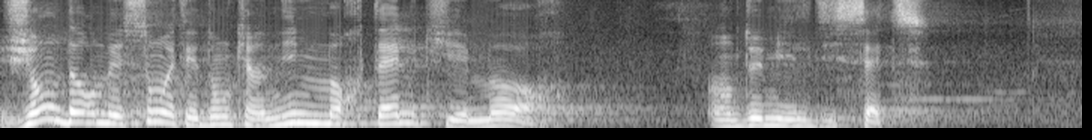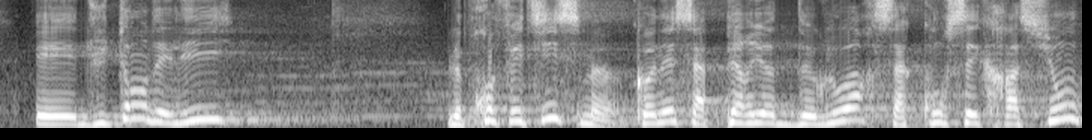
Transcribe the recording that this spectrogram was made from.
Jean d'Ormesson était donc un immortel qui est mort en 2017. Et du temps d'Élie, le prophétisme connaît sa période de gloire, sa consécration,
